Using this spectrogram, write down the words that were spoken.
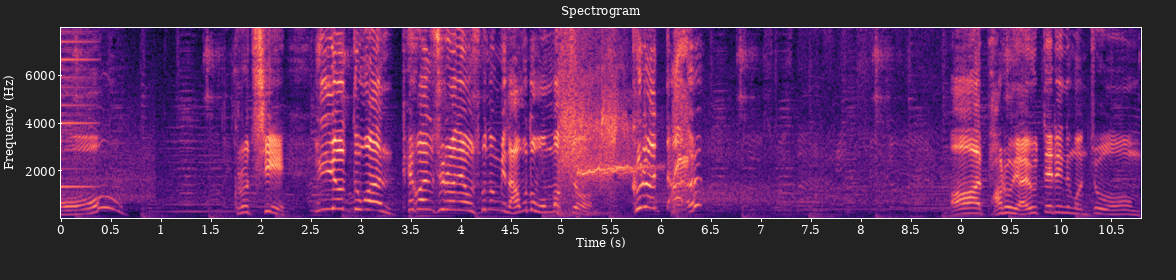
어 그렇지 1년 동안 폐관 수련해온 손흥민 아무도 못 막죠 그렇다 어? 아 바로 야유 때리는 건 좀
